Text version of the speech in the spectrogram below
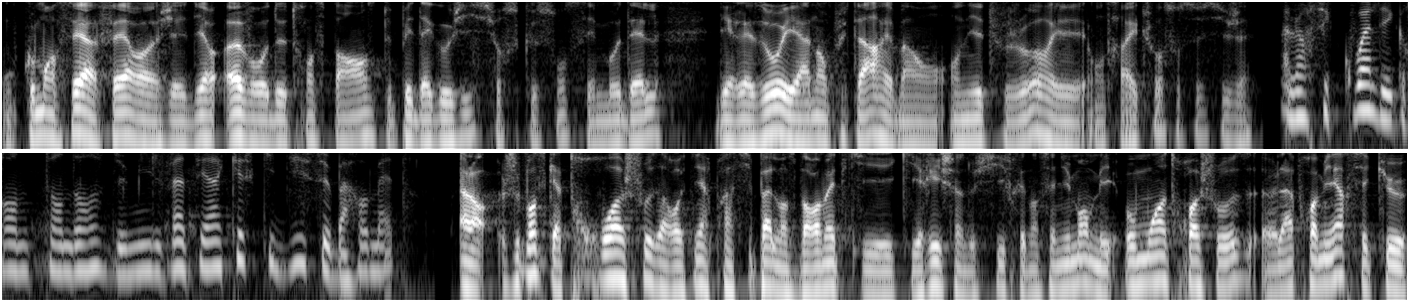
on commençait à faire, euh, j'allais dire, œuvre de transparence, de pédagogie sur ce que sont ces modèles des réseaux. Et un an plus tard, eh ben, on, y est toujours et on travaille toujours sur ce sujet. Alors, c'est quoi les grandes tendances 2021 Qu'est-ce qui dit ce baromètre? Alors, je pense qu'il y a trois choses à retenir principales dans ce baromètre qui est, riche hein, de chiffres et d'enseignements, mais au moins trois choses. Euh, la première, c'est que,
